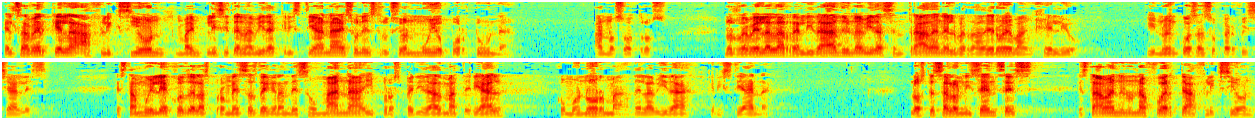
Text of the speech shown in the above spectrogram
El saber que la aflicción va implícita en la vida cristiana es una instrucción muy oportuna a nosotros nos revela la realidad de una vida centrada en el verdadero Evangelio y no en cosas superficiales. Está muy lejos de las promesas de grandeza humana y prosperidad material como norma de la vida cristiana. Los tesalonicenses estaban en una fuerte aflicción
